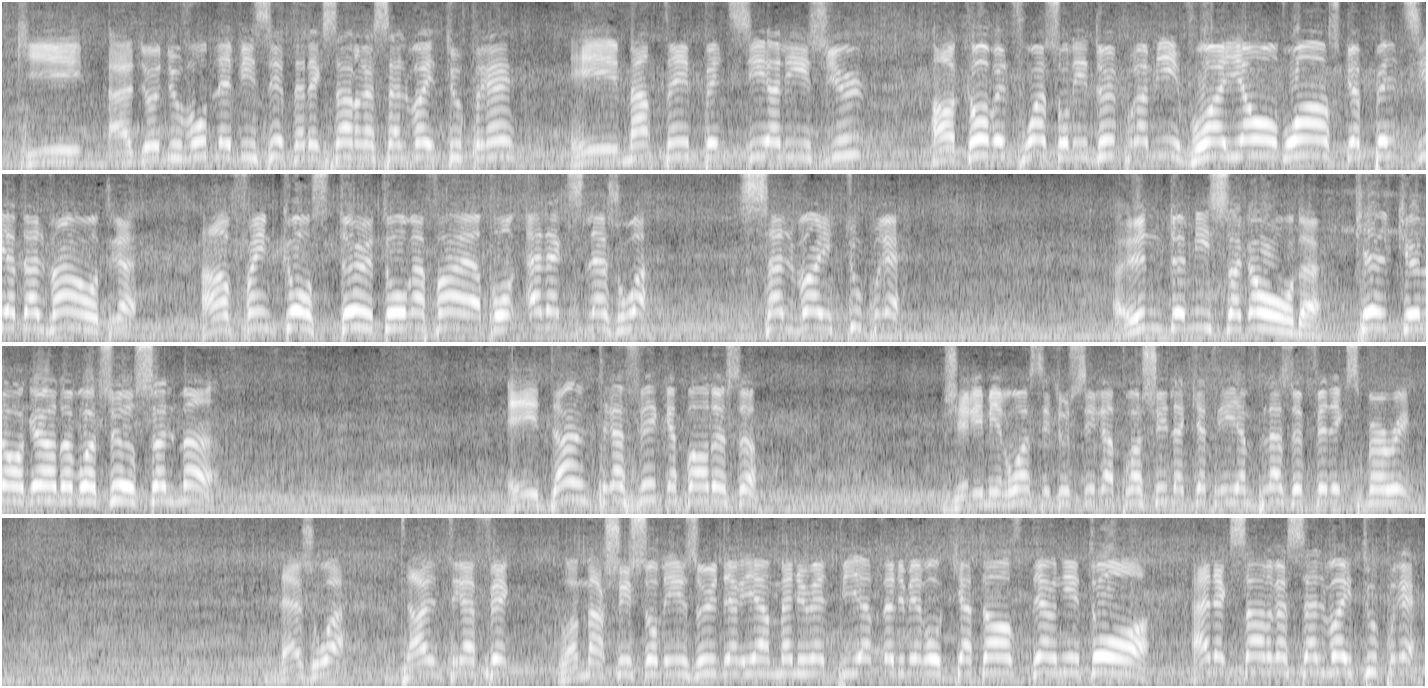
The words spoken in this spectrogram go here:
qui a de nouveau de la visite. Alexandre Salva est tout près. Et Martin Pelletier a les yeux. Encore une fois sur les deux premiers. Voyons voir ce que Pelletier a dans le ventre. En fin de course, deux tours à faire pour Alex Lajoie. Salva est tout près. Une demi-seconde. Quelques longueurs de voiture seulement. Et dans le trafic à part de ça. Jérémy Roy s'est aussi rapproché de la quatrième place de Félix Murray. La joie dans le trafic. Doit marcher sur des œufs derrière Manuel Piat, le numéro 14. Dernier tour. Alexandre Salva est tout près.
